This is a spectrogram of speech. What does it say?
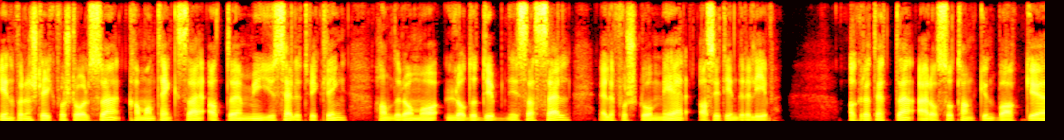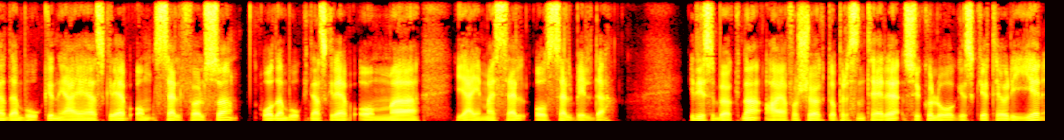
Innenfor en slik forståelse kan man tenke seg at eh, mye selvutvikling handler om å lodde dybden i seg selv eller forstå mer av sitt indre liv. Akkurat dette er også tanken bak eh, den boken jeg skrev om selvfølelse, og den boken jeg skrev om eh, jeg, meg selv og selvbildet. I disse bøkene har jeg forsøkt å presentere psykologiske teorier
